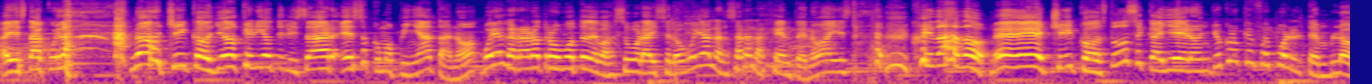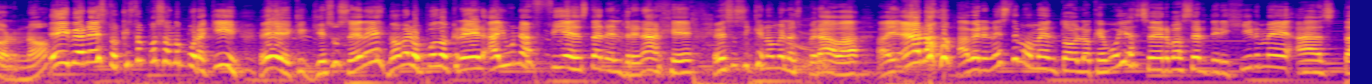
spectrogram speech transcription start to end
Ahí está, cuidado No, chicos, yo quería utilizar eso como piñata, ¿no? Voy a agarrar otro bote de basura y se lo voy a lanzar a la gente, ¿no? Ahí está ¡Cuidado! ¡Eh, eh, chicos! Todos se cayeron Yo creo que fue por el temblor, ¿no? ¡Ey, vean esto! ¿Qué está pasando por aquí? ¡Eh, ¿qué, qué sucede? No me lo puedo creer Hay una fiesta en el drenaje Eso sí que no me lo esperaba ¡Eh, no! A ver, en este momento lo que voy a hacer va a ser dirigirme hasta...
